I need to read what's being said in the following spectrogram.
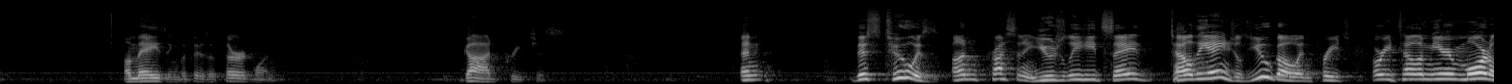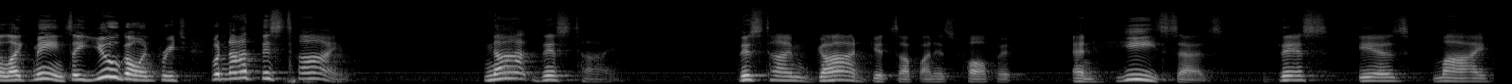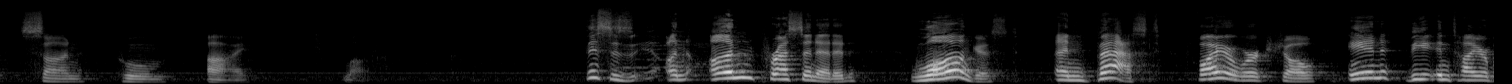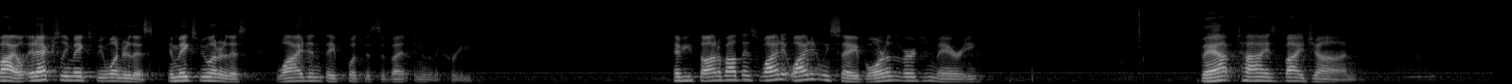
amazing. But there's a third one. God preaches. And this too is unprecedented. Usually he'd say, Tell the angels, you go and preach. Or he'd tell them, You're mortal like me, and say, You go and preach. But not this time. Not this time. This time, God gets up on his pulpit and he says, This is my son whom I love. This is an unprecedented, longest, and best fireworks show in the entire Bible. It actually makes me wonder this. It makes me wonder this. Why didn't they put this event into the creed? Have you thought about this? Why, did, why didn't we say, born of the Virgin Mary, baptized by John,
